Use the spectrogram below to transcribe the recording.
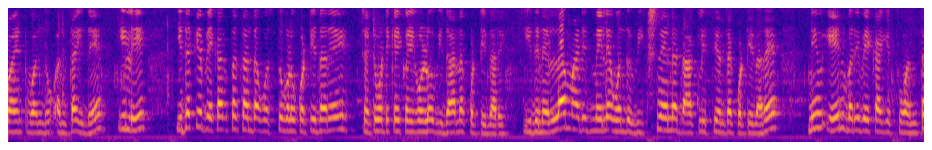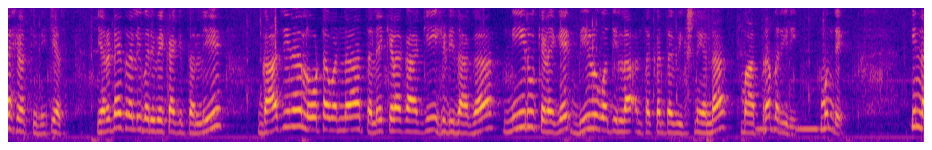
ಪಾಯಿಂಟ್ ಒಂದು ಅಂತ ಇದೆ. ಇಲ್ಲಿ ಇದಕ್ಕೆ ಬೇಕಾಗ್ತಕ್ಕಂಥ ವಸ್ತುಗಳು ಕೊಟ್ಟಿದ್ದಾರೆ, ಚಟುವಟಿಕೆ ಕೈಗೊಳ್ಳೋ ವಿಧಾನ ಕೊಟ್ಟಿದ್ದಾರೆ. ಇದನ್ನೆಲ್ಲ ಮಾಡಿದ ಮೇಲೆ ಒಂದು ವೀಕ್ಷಣೆಯನ್ನು ದಾಖಲಿಸಿ ಅಂತ ಕೊಟ್ಟಿದ್ದಾರೆ. ನೀವು ಏನು ಬರಿಬೇಕಾಗಿತ್ತು ಅಂತ ಹೇಳ್ತೀನಿ. ಎಸ್ ಎರಡನೇದರಲ್ಲಿ ಬರಿಬೇಕಾಗಿತ್ತಲ್ಲಿ, ಗಾಜಿನ ಲೋಟವನ್ನು ತಲೆ ಕೆಳಗಾಗಿ ಹಿಡಿದಾಗ ನೀರು ಕೆಳಗೆ ಬೀಳುವುದಿಲ್ಲ ಅಂತಕ್ಕಂಥ ವೀಕ್ಷಣೆಯನ್ನು ಮಾತ್ರ ಬರೀರಿ. ಮುಂದೆ, ಇನ್ನ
